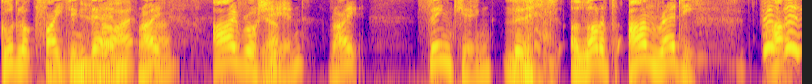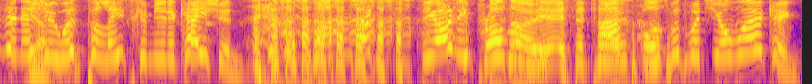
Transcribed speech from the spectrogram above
Good luck fighting them, Right, right? right. I rush Yep. in, right, thinking that mm. it's a lot of. I'm ready. This I- is an Yeah. issue with police communications. the only problem No, there is the task no. force with which you're working.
